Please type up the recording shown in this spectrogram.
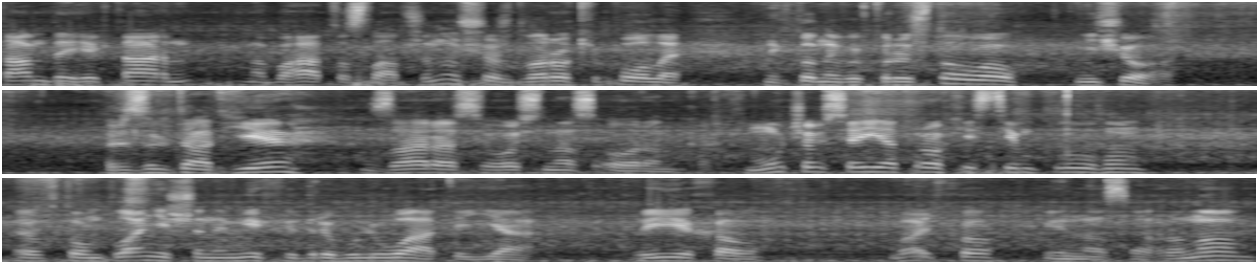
там, де гектар набагато слабше. Ну що ж, два роки поле ніхто не використовував, нічого. Результат є. Зараз ось у нас оранка. Мучився я трохи з цим плугом, е, в тому плані, що не міг відрегулювати я. Приїхав батько, він у нас агроном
